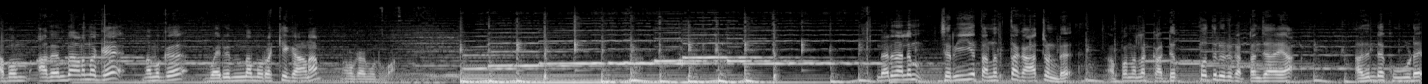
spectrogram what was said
അപ്പം അതെന്താണെന്നൊക്കെ നമുക്ക് വരുന്ന മുറയ്ക്ക് കാണാം. നമുക്ക് അങ്ങോട്ട് പോവാം. എന്തായിരുന്നാലും ചെറിയ തണുത്ത കാറ്റുണ്ട്. അപ്പം നല്ല കടുപ്പത്തിലൊരു കട്ടൻ ചായ അതിന്റെ കൂടെ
